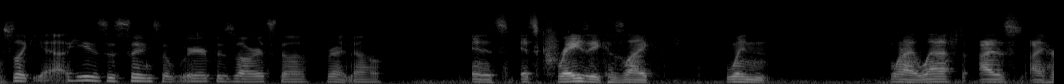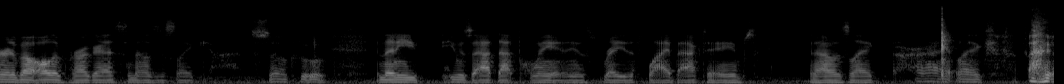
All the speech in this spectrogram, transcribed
She's like, yeah, he's just saying some weird, bizarre stuff right now. And it's it's crazy because like when when I left, I just I heard about all the progress and I was just like, it's so cool. And then he he was at that point and he was ready to fly back to Ames, and I was like, all right, like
